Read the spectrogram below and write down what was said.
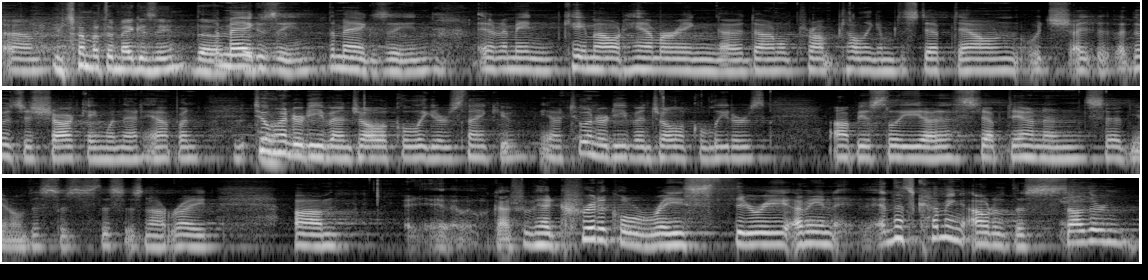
Um, You're talking about the magazine? The, the magazine, the, the, magazine. And I mean, came out hammering uh, Donald Trump, telling him to step down, which I, that was just shocking when that happened. 200 evangelical leaders, thank you. Yeah, 200 evangelical leaders obviously uh, stepped in and said, you know, this is, this is not right. Um, gosh, we've had critical race theory. I mean, and that's coming out of the Southern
